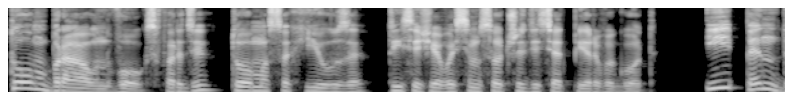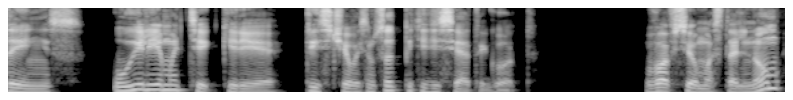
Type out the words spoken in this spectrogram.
«Том Браун в Оксфорде» Томаса Хьюза, 1861 год, и «Пен Деннис» Уильяма Теккерея, 1850 год. Во всем остальном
